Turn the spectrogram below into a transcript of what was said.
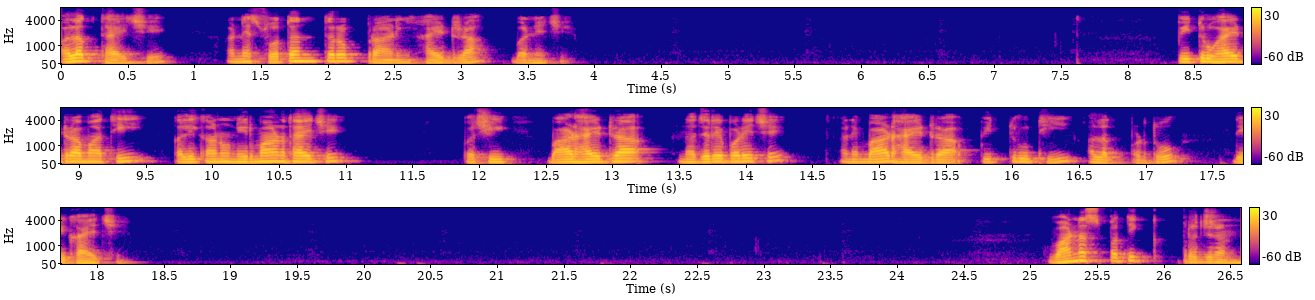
અલગ થાય છે અને સ્વતંત્ર પ્રાણી હાઇડ્રા બને છે. પિતૃ હાઇડ્રામાંથી કલિકાનું નિર્માણ થાય છે. પછી બાળ હાઇડ્રા નજરે પડે છે અને બાળ હાઇડ્રા પિતૃથી અલગ પડતો દેખાય છે. વાનસ્પતિક પ્રજનન.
